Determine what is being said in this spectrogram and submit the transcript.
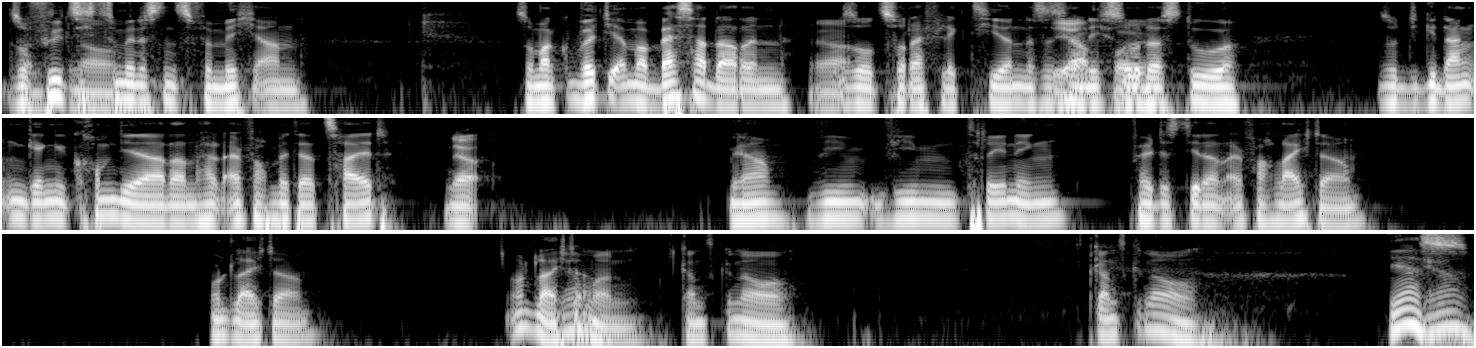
So Ganz fühlt sich genau. zumindest für mich an. So, man wird ja immer besser darin, Ja. so zu reflektieren. Das ist ja, Ja, nicht so, voll. dass du, so die Gedankengänge kommen dir ja dann halt einfach mit der Zeit. ja, Ja, wie, wie im Training fällt es dir dann einfach leichter. Und leichter. Und leichter. ja, Mann, ganz genau. Ganz genau. yes.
